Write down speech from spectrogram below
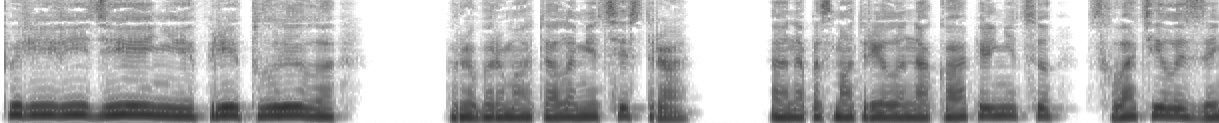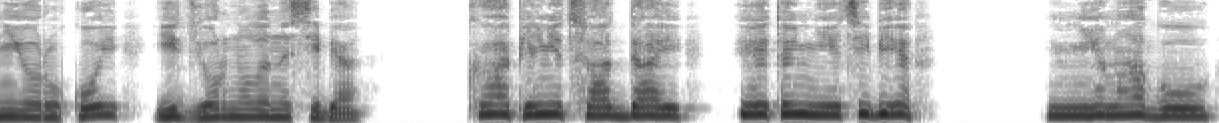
«Привидение приплыло», – пробормотала медсестра. Она посмотрела на капельницу, схватилась за нее рукой и дернула на себя. «Капельницу отдай, это не тебе». «Не могу»,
